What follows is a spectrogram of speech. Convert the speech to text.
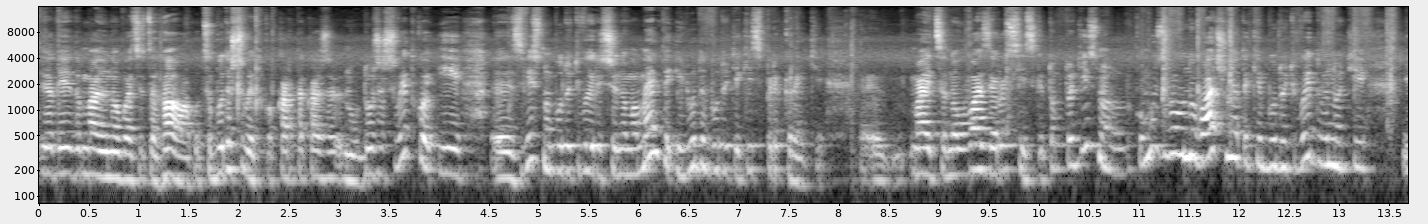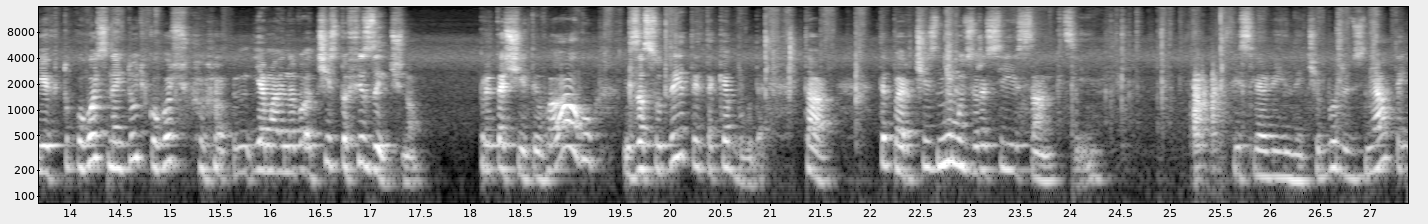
я я маю на увазі це Гаагу, це буде швидко. Карта каже, ну дуже швидко, і е, звісно будуть вирішені моменти, і люди будуть якісь прикриті. Е, Мається на увазі російські. Тобто, дійсно, комусь звинувачення такі будуть видвинуті, і хто когось знайдуть, когось я маю на увазі чисто фізично притащити в Гаагу і засудити, таке буде. Так, тепер чи знімуть з Росії санкції після війни? Чи будуть зняти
